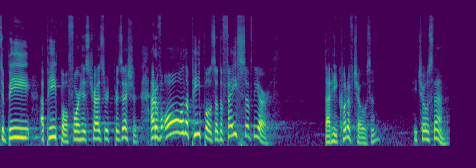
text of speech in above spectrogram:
to be a people for his treasured possession. Out of all the peoples of the face of the earth that he could have chosen, he chose them.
